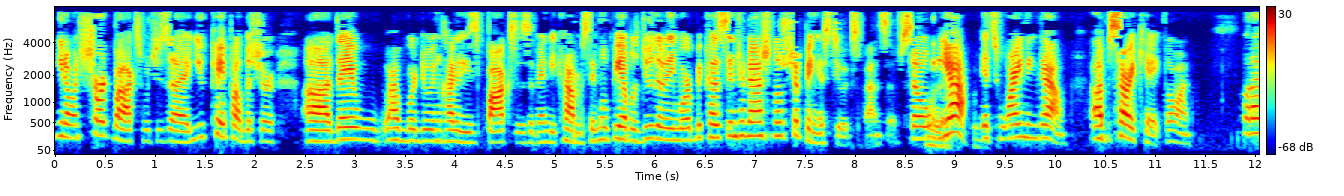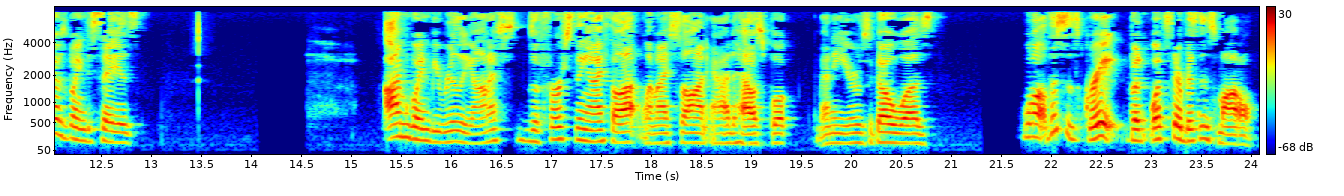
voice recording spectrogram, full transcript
you know, in Shortbox, which is a UK publisher, uh, they were doing kind of these boxes of indie comics. They won't be able to do that anymore because international shipping is too expensive. So Right. yeah, it's winding down. I'm sorry, Kate, go on. What I was going to say is, I'm going to be really honest. The first thing I thought when I saw an ad house book many years ago was, well, this is great, but what's their business model?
